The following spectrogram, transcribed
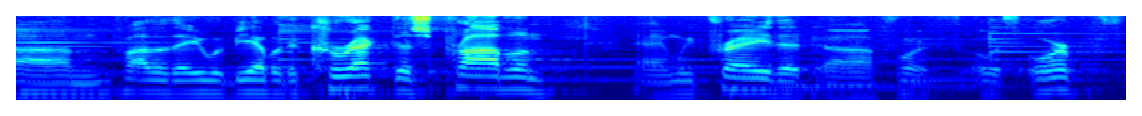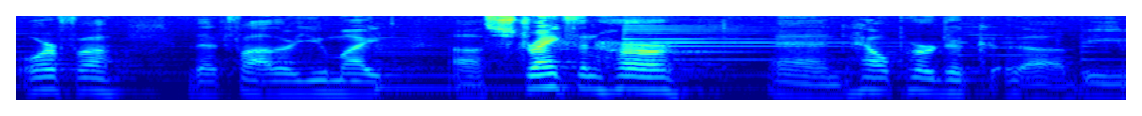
um, Father, they would be able to correct this problem. And we pray that uh, for, with Orpha, that, Father, you might uh, strengthen her and help her to uh, be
